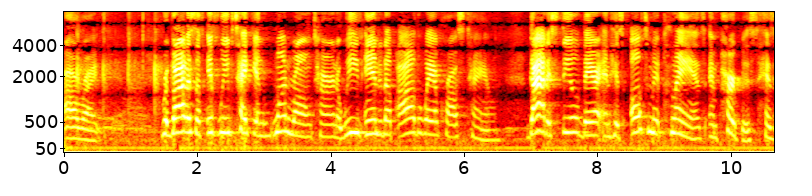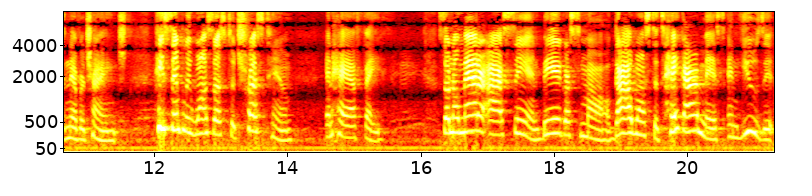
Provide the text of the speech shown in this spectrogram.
all right. Regardless of if we've taken one wrong turn or we've ended up all the way across town, God is still there and his ultimate plans and purpose has never changed. He simply wants us to trust him and have faith. So, no matter our sin, big or small, God wants to take our mess and use it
